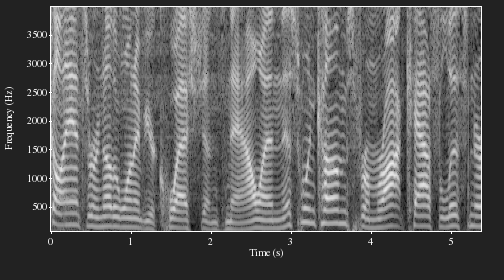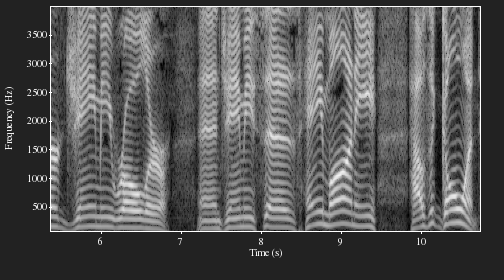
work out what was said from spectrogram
Think I'll answer another one of your questions now, and this one comes from Rockcast listener Jamie Roller. And Jamie says, Hey, Monty, how's it going?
